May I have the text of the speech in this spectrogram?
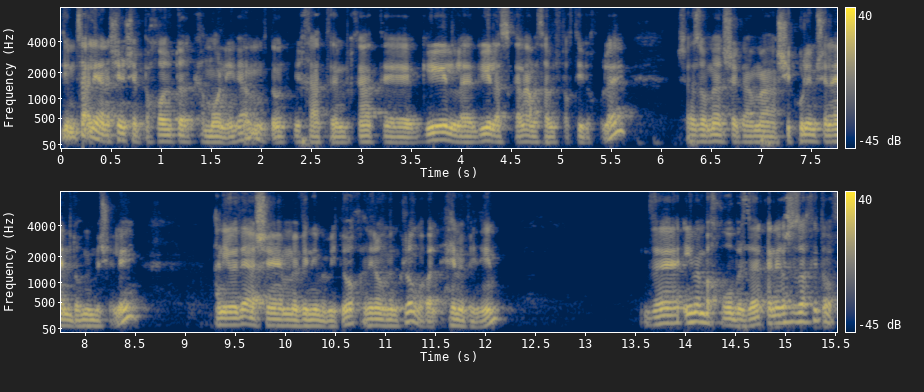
תמצא לי אנשים שהם פחות או יותר כמוני גם, זאת אומרת מבחינת, מבחינת אה, גיל, גיל, השכלה, מצב משפחתי וכולי, שזה אומר שגם השיקולים שלהם דומים לשלי. אני יודע שהם מבינים בביטוח, אני לא מבין כלום, אבל הם מבינים. ואם הם בחרו בזה, כנראה שזה הכי טוב.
